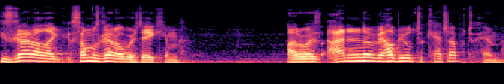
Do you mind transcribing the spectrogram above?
He's gotta, like, someone's gotta overtake him. Otherwise, I don't know if I'll be able to catch up to him.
